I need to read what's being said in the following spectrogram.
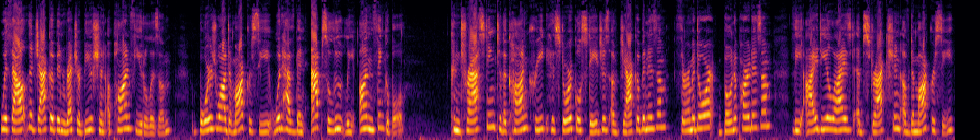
Without the Jacobin retribution upon feudalism, bourgeois democracy would have been absolutely unthinkable. Contrasting to the concrete historical stages of Jacobinism, Thermidor, Bonapartism, the idealized abstraction of democracy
